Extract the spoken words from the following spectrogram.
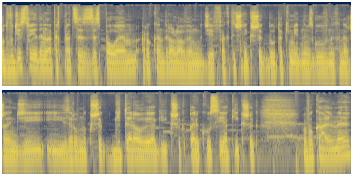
po 21 latach pracy z zespołem rock'n'rollowym, gdzie faktycznie krzyk był takim jednym z głównych narzędzi i zarówno krzyk gitarowy, jak i krzyk perkusji, jak i krzyk wokalny,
